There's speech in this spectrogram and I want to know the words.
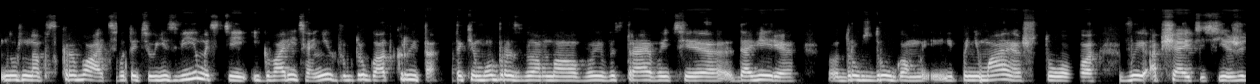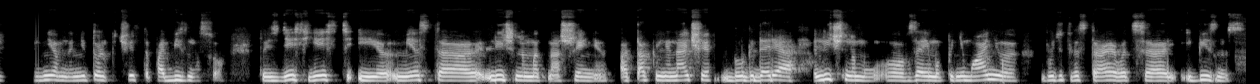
нужно вскрывать вот эти уязвимости и говорить о них друг другу открыто. Таким образом а, вы выстраиваете доверие друг с другом и понимая, что вы общаетесь ежедневно ежедневно, не только чисто по бизнесу. То есть здесь есть и место личным отношениям. А так или иначе, благодаря личному э, взаимопониманию будет выстраиваться и бизнес.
